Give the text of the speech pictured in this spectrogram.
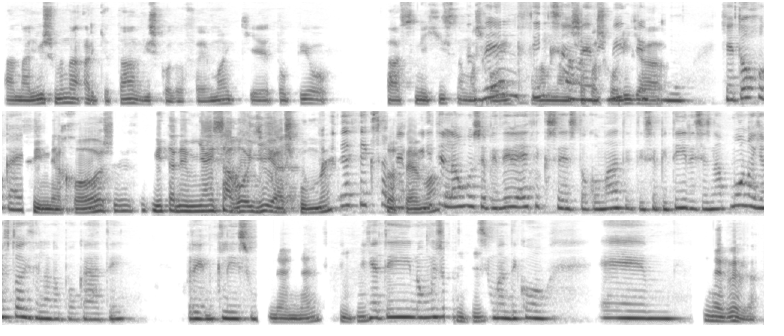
αναλύσουμε ένα αρκετά δύσκολο θέμα και το οποίο θα συνεχίσει να μας, Δεν να απασχολεί για... Και το έχω κάνει. Συνεχώς. Ήταν μια εισαγωγή, ας πούμε. Δεν θίξαμε. Στο θέμα. Ήθελα όμως, επειδή έθιξε στο κομμάτι της επιτήρησης, να μόνο γι' αυτό ήθελα να πω κάτι πριν κλείσουμε. Ναι, ναι. Γιατί νομίζω ότι είναι σημαντικό. Ε, ναι, βέβαια.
